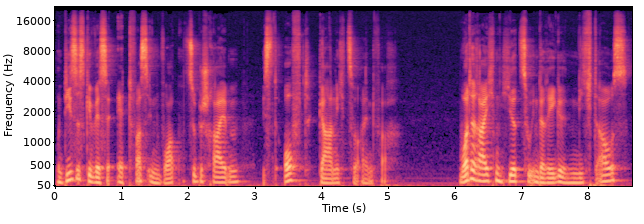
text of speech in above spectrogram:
Und dieses gewisse etwas in Worten zu beschreiben, ist oft gar nicht so einfach. Worte reichen hierzu in der Regel nicht aus,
